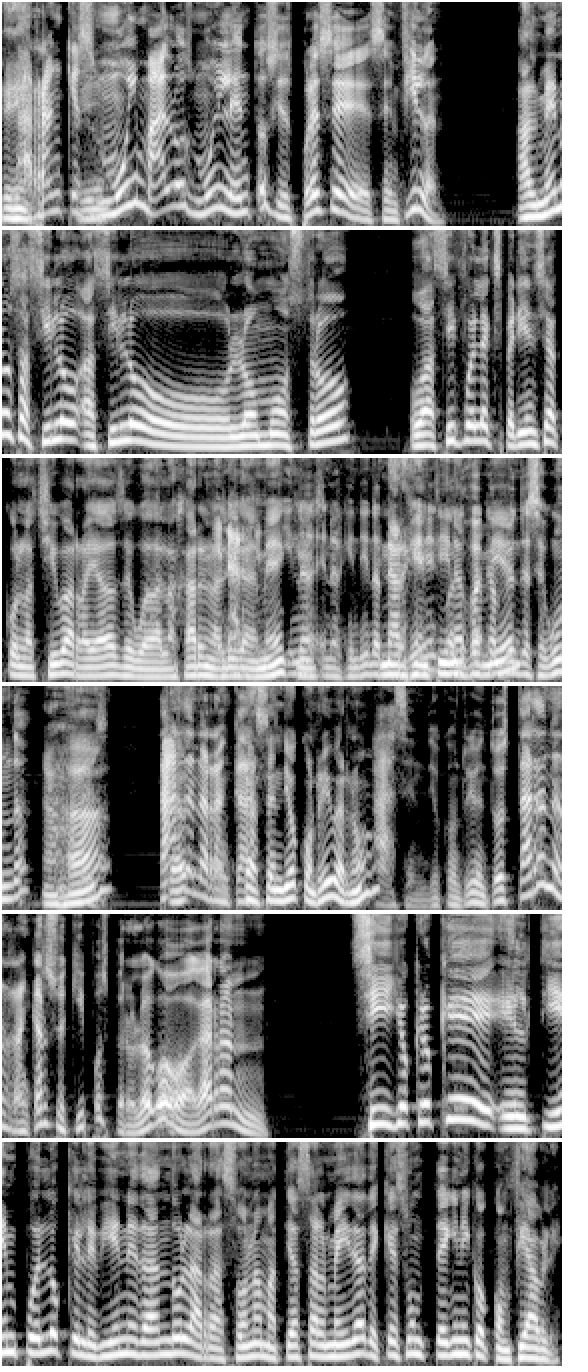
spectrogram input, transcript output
Sí, Arranques sí. muy malos, muy lentos y después se, se enfilan. Al menos así lo, así lo, lo mostró, o así fue la experiencia con las Chivas Rayadas de Guadalajara en la Liga Argentina, MX. En Argentina En también, Argentina fue también. campeón de segunda. Ajá. Entonces, tardan en Que arrancar. ascendió con River, ¿no? Ascendió con River. Entonces tardan en arrancar sus equipos, pero luego agarran. Sí, yo creo que el tiempo es lo que le viene dando la razón a Matías Almeida de que es un técnico confiable.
